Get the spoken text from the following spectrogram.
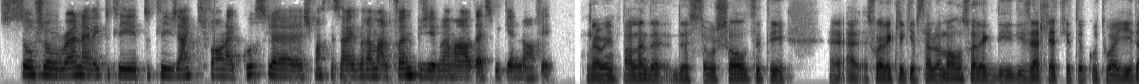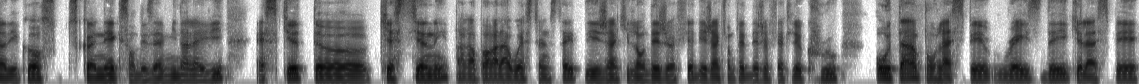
social run avec toutes les, toutes les gens qui font la course, là. Je pense que ça va être vraiment le fun, puis j'ai vraiment hâte à ce week-end-là, en fait. Ah oui, parlant de, social, tu sais, euh, soit avec l'équipe Salomon, soit avec des, des athlètes que tu as côtoyés dans des courses que tu connais, qui sont des amis dans la vie. Est-ce que tu as questionné par rapport à la Western State des gens qui l'ont déjà fait, des gens qui ont peut-être déjà fait le crew, autant pour l'aspect race day que l'aspect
